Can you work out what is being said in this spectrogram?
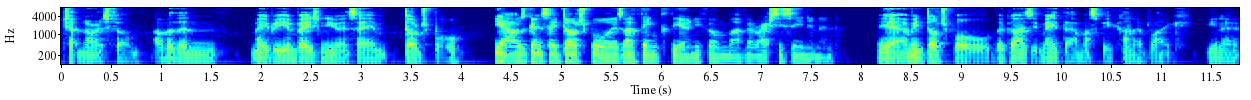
Chuck Norris film other than maybe Invasion USA and Dodgeball. Yeah, I was going to say Dodgeball is I think the only film I've ever actually seen him in. Yeah, I mean Dodgeball. The guys who made that must be kind of like you know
